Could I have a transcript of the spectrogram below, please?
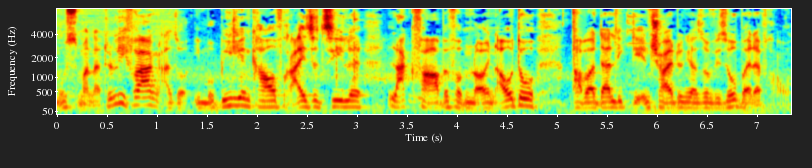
muss man natürlich fragen, also Immobilienkauf, Reiseziele, Lackfarbe vom neuen Auto, aber da liegt die Entscheidung ja sowieso bei der Frau.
